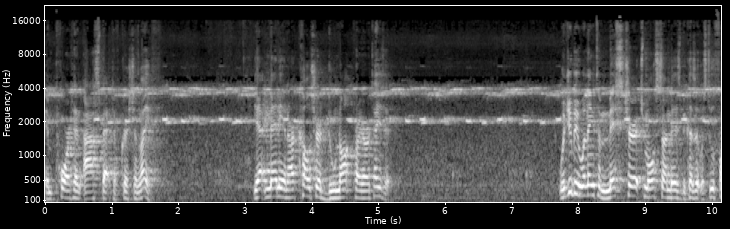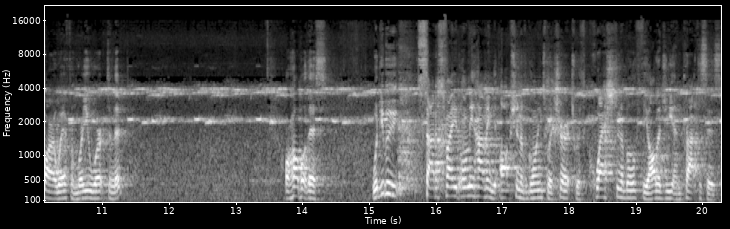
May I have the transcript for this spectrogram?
important aspect of Christian life. Yet many in our culture do not prioritize it. Would you be willing to miss church most Sundays because it was too far away from where you worked and lived? Or how about this? Would you be satisfied only having the option of going to a church with questionable theology and practices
